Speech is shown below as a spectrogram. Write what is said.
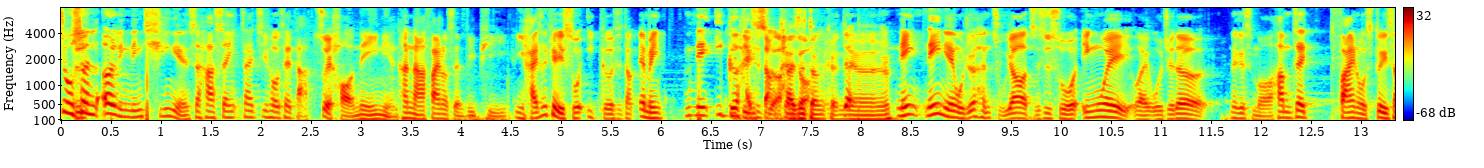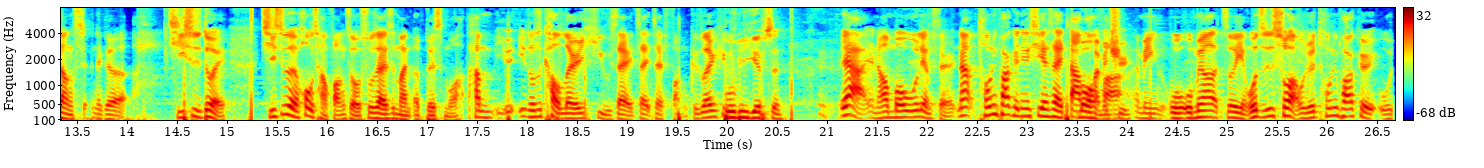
就算二零零七年是他生在季后赛打最好的那一年，他拿 Finals MVP，你还是可以说一哥是当，哎没那一哥还是当还是 Duncan。对，那那一年我觉得很主要，只是说因为来，我觉得那个什么，他们在 Finals 对上那个骑士队，骑士队后场防守说实在是蛮 abysmal，他们也都是靠 Larry Hughes 在在在防，可是 Larry Hughes，Boobie Gibson。Yeah，然后 Mo Williams，那 Tony Parker 那个系列赛大爆发还没去。I mean，我我们要遮掩，我只是说啊，我觉得 Tony Parker 我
